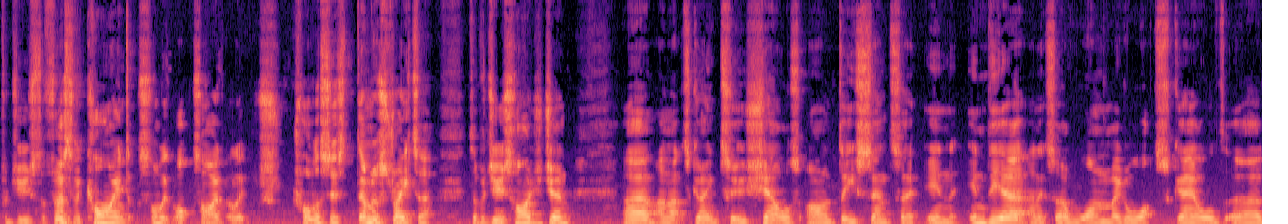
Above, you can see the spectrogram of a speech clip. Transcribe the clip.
produced the first of a kind solid oxide electrolysis demonstrator to produce hydrogen. Um, and that's going to Shell's R&D center in India, and it's a one megawatt scaled uh,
